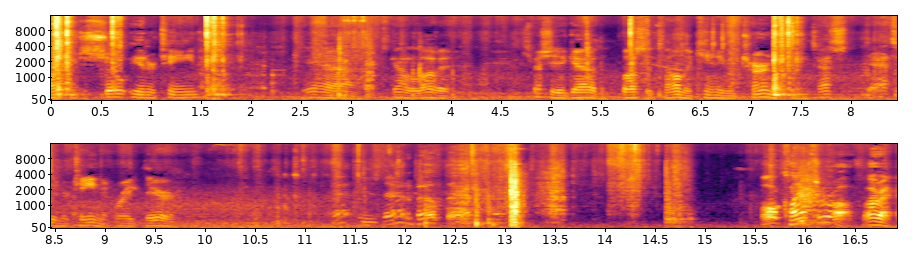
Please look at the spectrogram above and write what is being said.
Aren't you just so entertained? Yeah, gotta love it. Especially a guy with a busted thumb that can't even turn the things. That's that's entertainment right there that is that about that. All clamps are off. All right.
